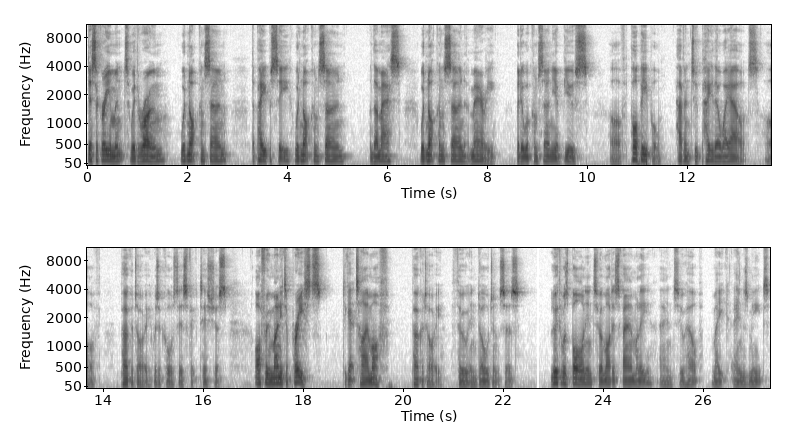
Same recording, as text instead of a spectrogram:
disagreement with Rome would not concern the papacy, would not concern the Mass, would not concern Mary, but it would concern the abuse of poor people having to pay their way out of purgatory, which of course is fictitious, offering money to priests to get time off purgatory through indulgences. Luther was born into a modest family and to help make ends meet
